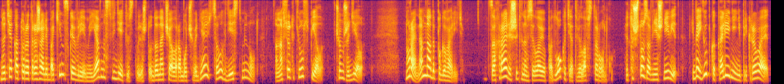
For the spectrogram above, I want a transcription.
Но те, которые отражали бакинское время, явно свидетельствовали, что до начала рабочего дня целых 10 минут. Она все-таки успела. В чем же дело? Ну, Рай, нам надо поговорить. Захра решительно взяла ее под локоть и отвела в сторонку. Это что за внешний вид? У тебя юбка колени не прикрывает.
